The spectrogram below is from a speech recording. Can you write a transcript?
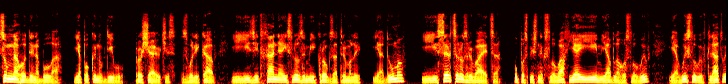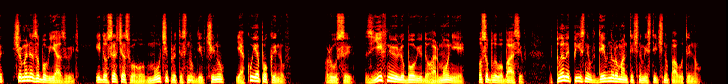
Сумна година була, я покинув діву, прощаючись, зволікав, її зітхання і сльози мій крок затримали. Я думав, її серце розривається. У поспішних словах я її ім'я благословив, я висловив клятви, що мене зобов'язують, і до серця свого в муті притиснув дівчину, яку я покинув. Руси, з їхньою любов'ю до гармонії, особливо басів, вплели пісню в дивну романтично містичну павутину.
